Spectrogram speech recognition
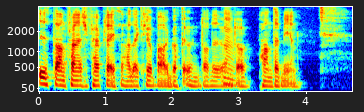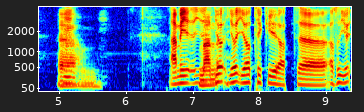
utan Financial Fair Play så hade klubbar gått under nu mm. under pandemin. Mm. Nej, men, men jag, jag, jag, tycker ju att, uh, alltså jag,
